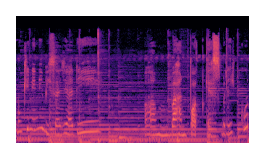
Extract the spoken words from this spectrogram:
Mungkin ini bisa jadi um, bahan podcast berikut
